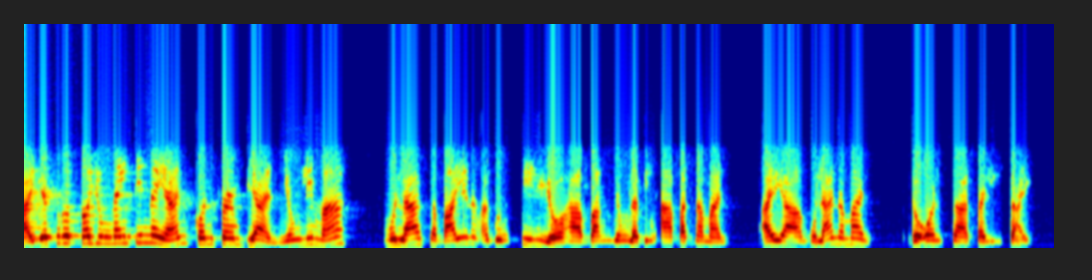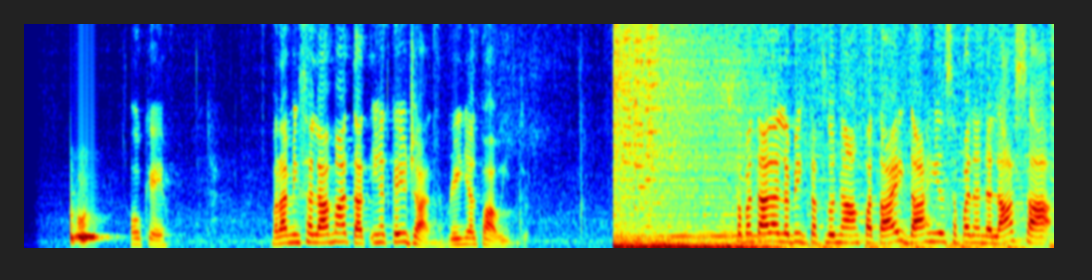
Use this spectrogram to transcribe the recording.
Ah, yes, Ruth, no, yung 19 na yan, confirmed yan. Yung lima mula sa bayan ng Agoncillo habang yung labing apat naman ay ah, mula naman doon sa Talisay. Ruth. Okay. Maraming salamat at ingat kayo dyan, Rainiel Pawid. Samantala, labing tatlo na ang patay dahil sa pananalasa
